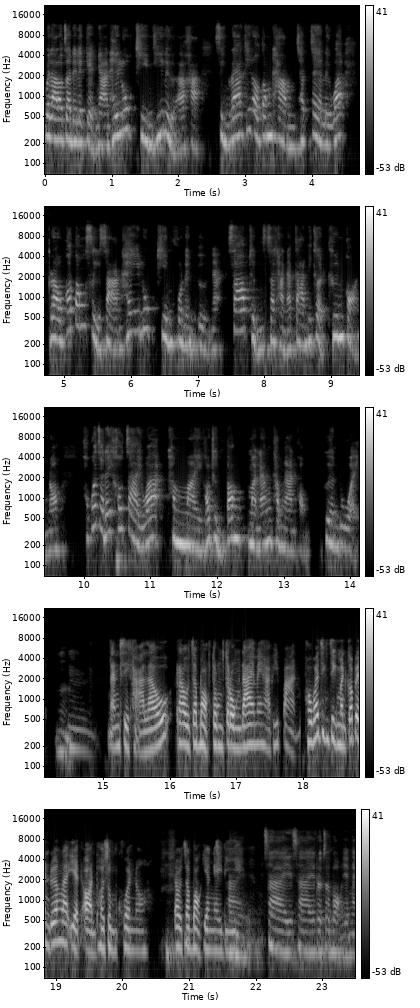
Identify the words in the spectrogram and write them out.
เวลาเราจะเดเลเกตงานให้ลูกทีมที่เหลือค่ะ สิ่งแรกที่เราต้องทำชัดเจนเลยว่า เราก็ต้องสื่อสารให้ลูกทีมคนอื่นๆเนี่ยทราบถึงสถานการณ์ที่เกิดขึ้นก่อนเนาะเขาก็จะได้เข้าใจว่าทำไมเขาถึงต้องมานั่งทำงานของ เพื่อนด้วยอืมนั่นสิคะแล้วเราจะบอกตรงๆได้ไหมคะพี่ป่าน เพราะว่าจริง ๆ มันก็เป็นเรื่องละเอียดอ่อนพอสมควรเนาะเราจะบอกยังไงดี ใช่ใช่เราจะบอกยังไง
